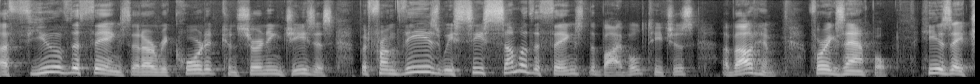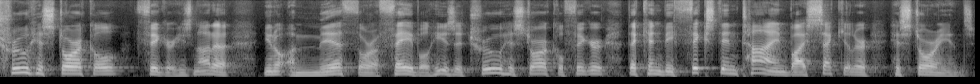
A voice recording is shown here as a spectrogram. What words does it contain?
a few of the things that are recorded concerning Jesus, but from these we see some of the things the Bible teaches about Him. For example, He is a true historical figure. He's not a, you know, a myth or a fable. He is a true historical figure that can be fixed in time by secular historians.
